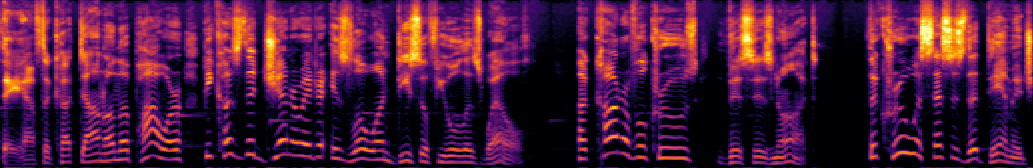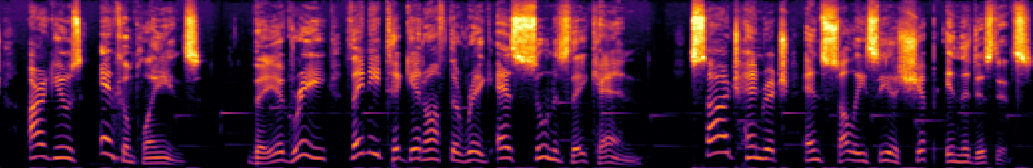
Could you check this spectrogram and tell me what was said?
They have to cut down on the power because the generator is low on diesel fuel as well. A carnival cruise, this is not. The crew assesses the damage, argues, and complains. They agree they need to get off the rig as soon as they can. Sarge Hendrich and Sully see a ship in the distance.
